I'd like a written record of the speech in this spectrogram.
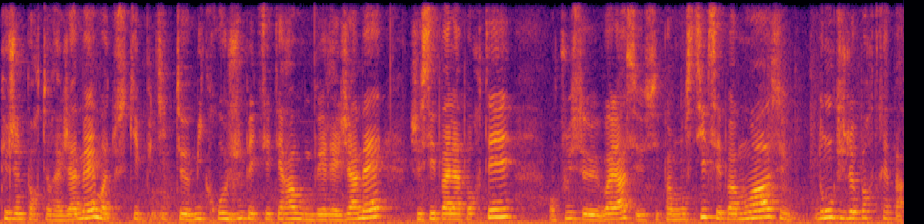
que je ne porterai jamais. Moi, tout ce qui est petite micro-jupe, etc., vous me verrez jamais. Je sais pas la porter. En plus, voilà, c'est pas mon style, c'est pas moi, donc je le porterai pas.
